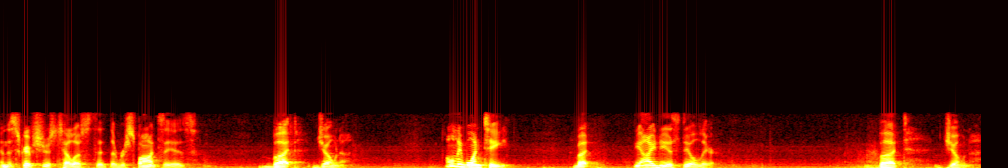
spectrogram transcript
And the scriptures tell us that the response is, but Jonah. Only one T, but the idea is still there. But Jonah.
